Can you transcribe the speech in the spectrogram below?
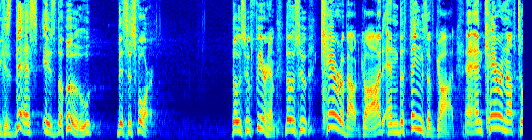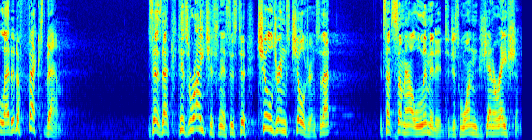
Because this is the who this is for. Those who fear him, those who care about God and the things of God, and care enough to let it affect them. It says that his righteousness is to children's children, so that it's not somehow limited to just one generation,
